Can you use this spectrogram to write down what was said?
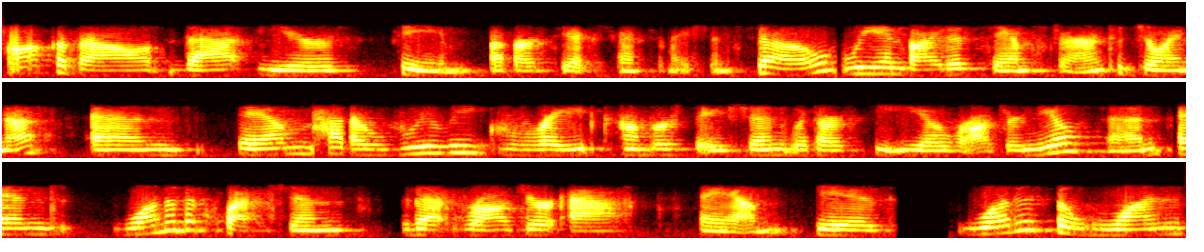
talk about that year's theme of our CX transformation. So we invited Sam Stern to join us, and Sam had a really great conversation with our CEO, Roger Nielsen. And one of the questions that Roger asked Sam is, what is the one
